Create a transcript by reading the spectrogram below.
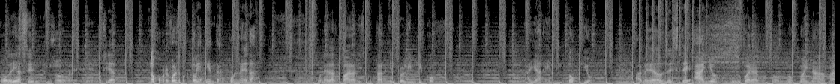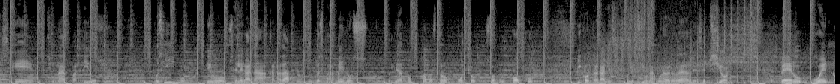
podría ser incluso eh, posibilidad, no como refuerzo, porque todavía entra con la edad, con la edad para disputar el preolímpico allá en Tokio a mediados de este año. Y fuera no, no, hay nada más que mencionar. Partidos, pues sí, digo, se le gana a Canadá, no, es para menos. En realidad no, mostró mucho, mostró muy poco. Y contra Gales, pues sí, una, una verdadera decepción. Pero bueno,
